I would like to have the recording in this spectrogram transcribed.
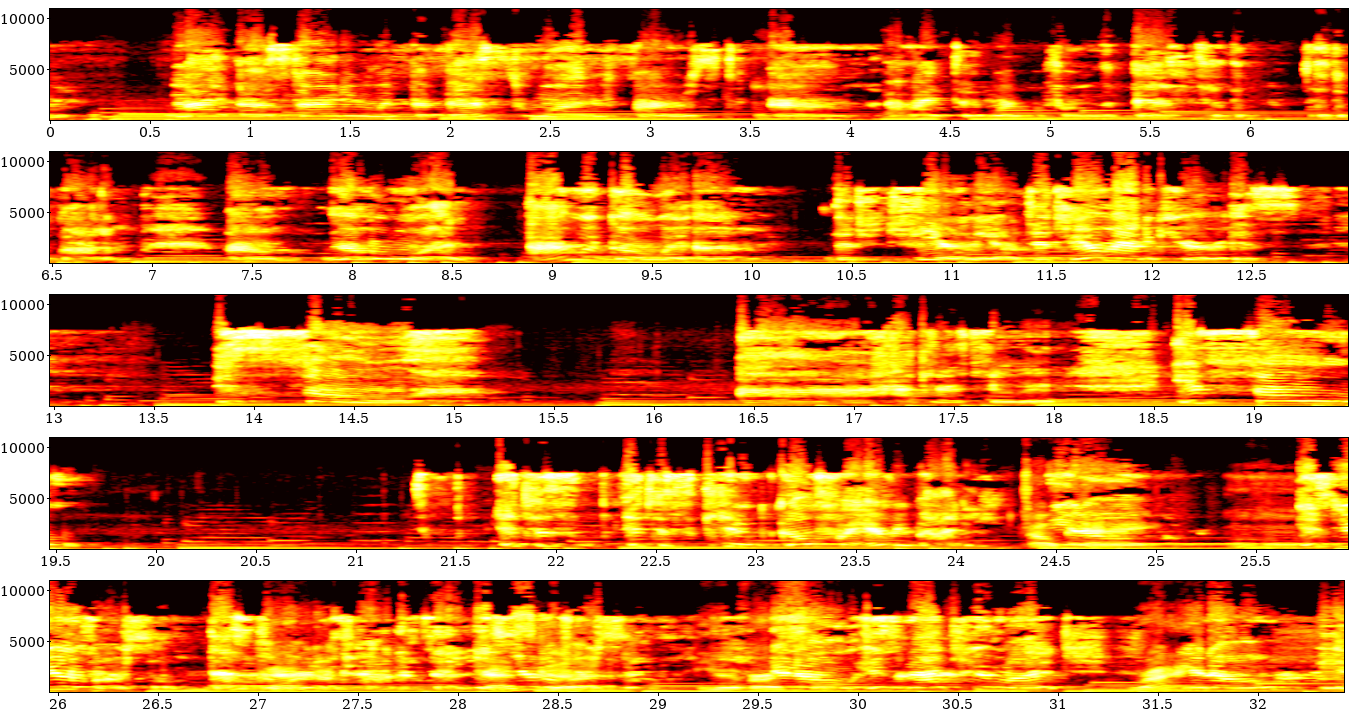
my uh, starting with the best one first. Um, I like to work from the best to the to the bottom. Um, number one, I would go with uh, the gel nail. The gel manicure is is so uh how can I say it? It's so it just it just can go for everybody. Okay. You know? It's universal. That's the word I'm trying to say. It's That's universal. good. You know, it's not too much. Right. You know,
